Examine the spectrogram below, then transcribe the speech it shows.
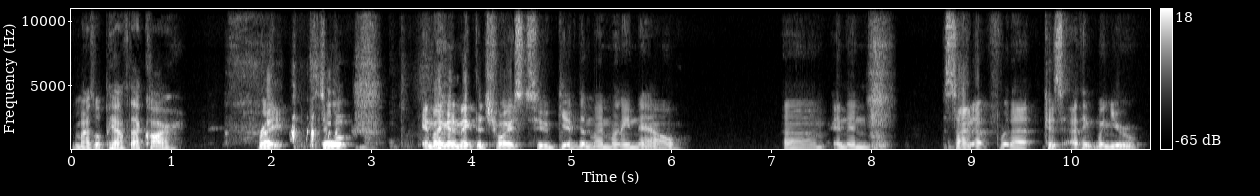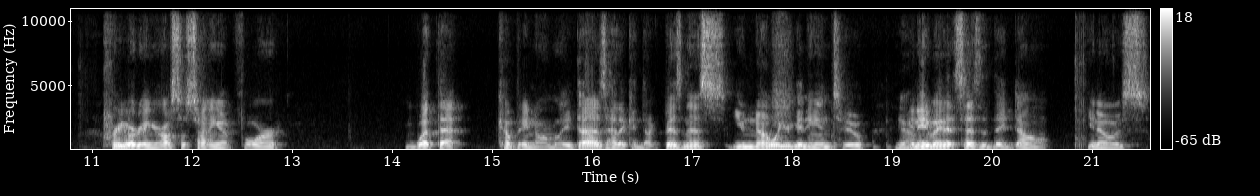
You might as well pay off that car. Right. So, am I going to make the choice to give them my money now, um, and then sign up for that? Because I think when you're pre-ordering, you're also signing up for what that company normally does, how they conduct business. You know what you're getting into, Yeah. and anybody that says that they don't, you know, is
